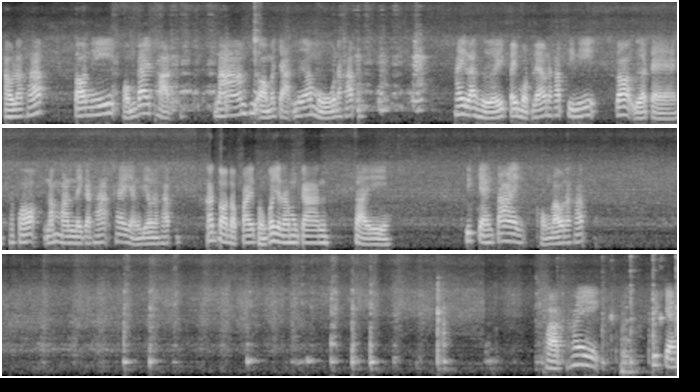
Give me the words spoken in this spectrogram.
เอาละครับ ตอนนี้ผมได้ผัดน้ำที่ออกมาจากเนื้อหมูนะครับ ให้ระเหยไปหมดแล้วนะครับ ทีนี้ก็เหลือแต่เฉพาะน้ำมันในกระทะแค่อย่างเดียวนะครับ ขั้นตอนต่อไปผมก็จะทำการใส่พริกแกงใต้ของเรานะครับ ผัดให้พริกแกง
